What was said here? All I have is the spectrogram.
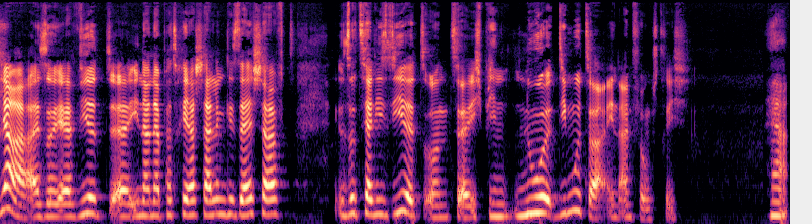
ja, also er wird äh, in einer patriarchalen Gesellschaft sozialisiert und äh, ich bin nur die Mutter, in Anführungsstrich. Ja.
